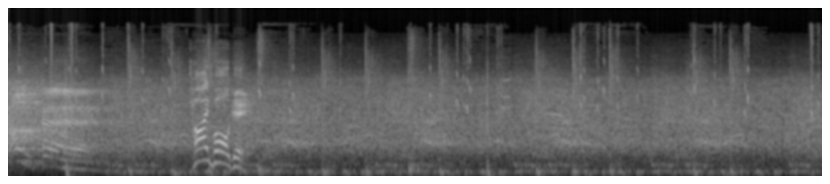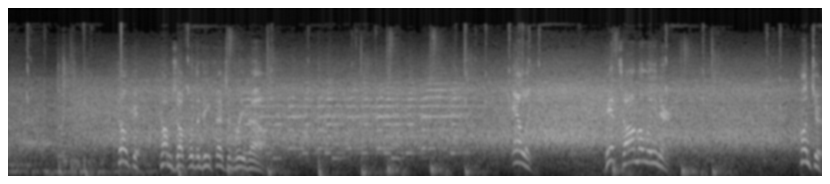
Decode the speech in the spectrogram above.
Duncan. Tie ball game. Duncan comes up with a defensive rebound. Elie hits on the leaner. Hunter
